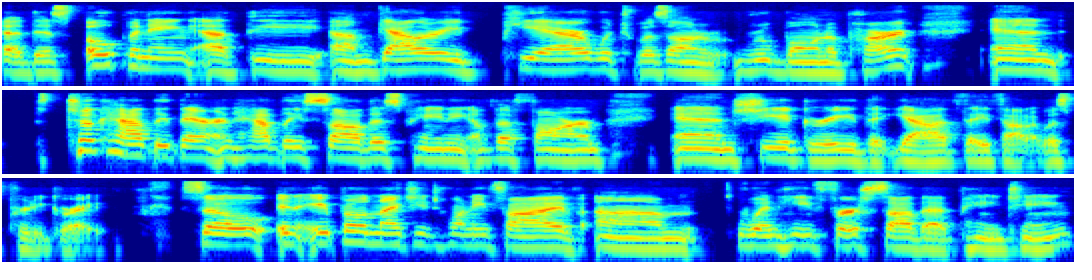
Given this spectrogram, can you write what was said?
uh, this opening at the um, Gallery Pierre, which was on Rue Bonaparte, and took Hadley there. And Hadley saw this painting of the farm, and she agreed that yeah, they thought it was pretty great. So in April 1925, um, when he first saw that painting,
